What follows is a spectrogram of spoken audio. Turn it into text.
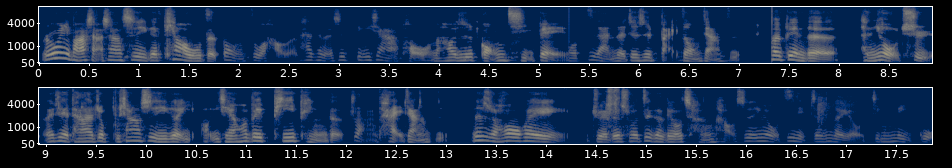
如果你把它想象是一个跳舞的动作好了，它可能是低下头，然后就是拱起背，然后自然的就是摆动这样子，会变得。很有趣，而且它就不像是一个以前会被批评的状态这样子。那时候会觉得说这个流程好，是因为我自己真的有经历过。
